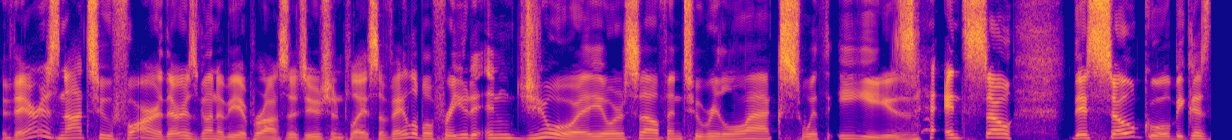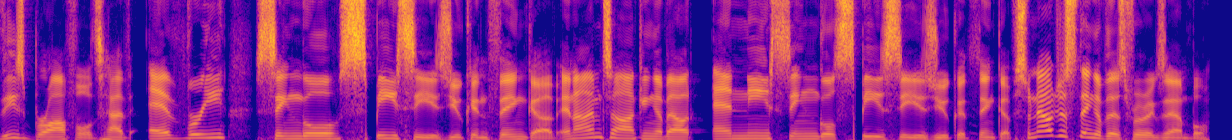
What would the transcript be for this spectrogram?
there is not too far. There is going to be a prostitution place available for you to enjoy yourself and to relax with ease. And so they're so cool because these brothels have every single species you can think of. And I'm talking about any single species you could think of. So now just think of this, for example.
